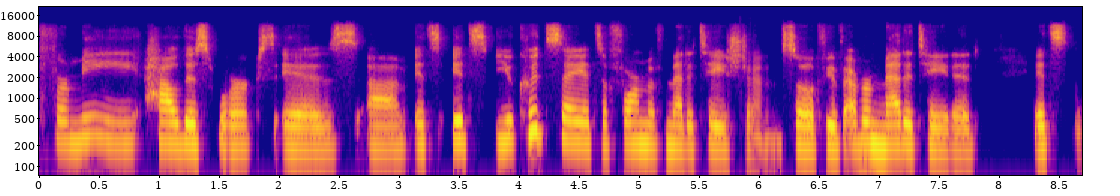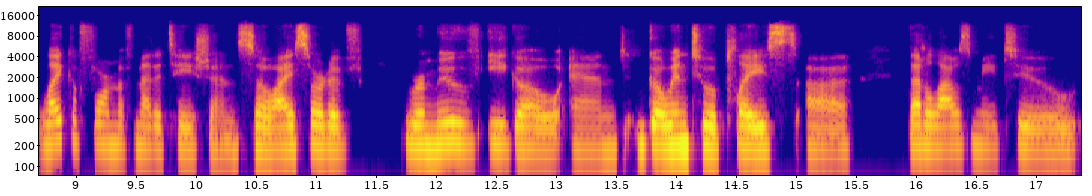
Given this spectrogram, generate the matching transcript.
for me how this works is um, it's it's you could say it's a form of meditation. So if you've ever meditated it's like a form of meditation. So i sort of remove ego and go into a place uh, that allows me to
